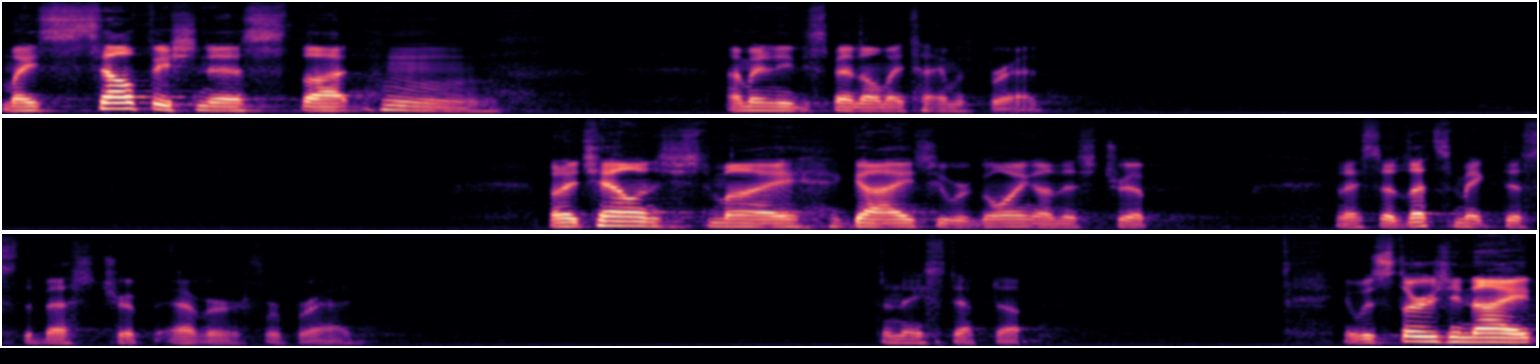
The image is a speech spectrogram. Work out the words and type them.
my selfishness thought, hmm, I'm going to need to spend all my time with Brad. But I challenged my guys who were going on this trip, and I said, let's make this the best trip ever for Brad. And they stepped up. It was Thursday night,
